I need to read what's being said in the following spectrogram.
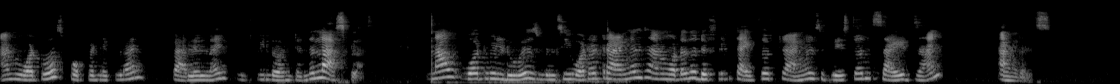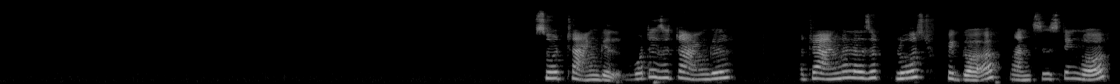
and what was perpendicular and parallel lines which we learned in the last class now what we'll do is we'll see what are triangles and what are the different types of triangles based on sides and angles So triangle. What is a triangle? A triangle is a closed figure consisting of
